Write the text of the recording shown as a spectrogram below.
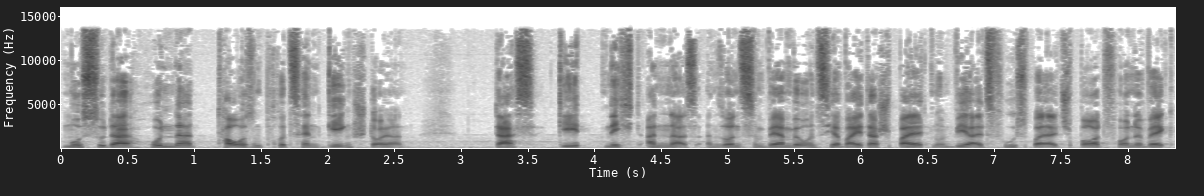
musst du da 100.000 Prozent gegensteuern. Das geht nicht anders. Ansonsten werden wir uns hier weiter spalten. Und wir als Fußball, als Sport vorneweg,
